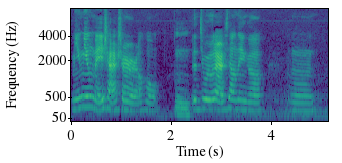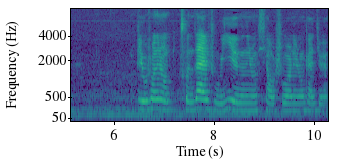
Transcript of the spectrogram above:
明明没啥事儿，然后，嗯。呃，就有点像那个，嗯，比如说那种存在主义的那种小说那种感觉，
